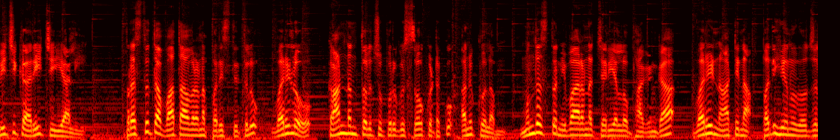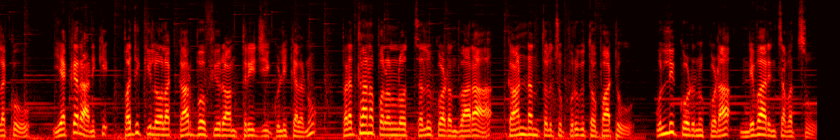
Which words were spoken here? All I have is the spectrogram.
పిచికారీ చెయ్యాలి ప్రస్తుత వాతావరణ పరిస్థితులు వరిలో కాండం తొలుచు పురుగు సోకుటకు అనుకూలం. ముందస్తు నివారణ చర్యల్లో భాగంగా వరి నాటిన పదిహేను రోజులకు ఎకరానికి పది కిలోల కార్బోఫ్యూరాన్ త్రీ జీ గుళికలను ప్రధాన పొలంలో చల్లుకోవడం ద్వారా కాండం తొలుచు పురుగుతో పాటు ఉల్లికోడును కూడా నివారించవచ్చు.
